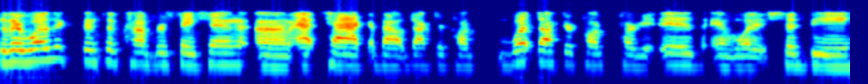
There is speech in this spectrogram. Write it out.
So there was extensive conversation um, at TAC about Dr. What DRCOG's target is and what it should be.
